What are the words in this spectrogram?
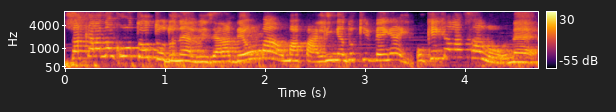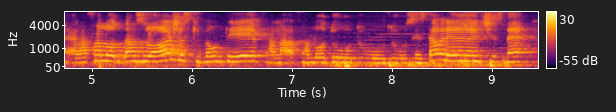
Só que ela não contou tudo, né, Luiz? Ela deu uma, uma palhinha do que vem aí. O que, que ela falou, né? Ela falou das lojas que vão ter, fala- falou do, do- dos restaurantes, né?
